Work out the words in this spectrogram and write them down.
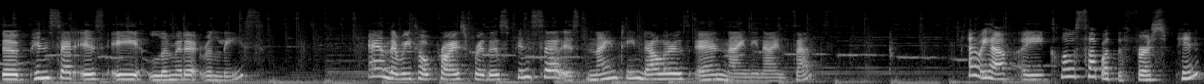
The pin set is a limited release. And the retail price for this pin set is $19.99. And we have a close-up of the first pin.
